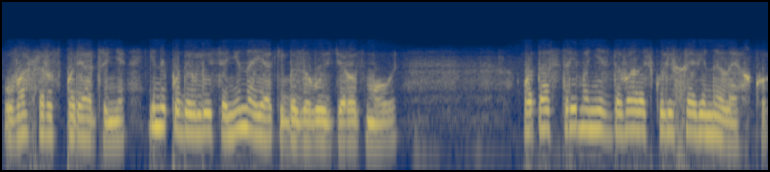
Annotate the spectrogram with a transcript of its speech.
у ваше розпорядження і не подивлюся ні на які безглузді розмови. Ота стриманість здавалась куліхеві нелегко.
